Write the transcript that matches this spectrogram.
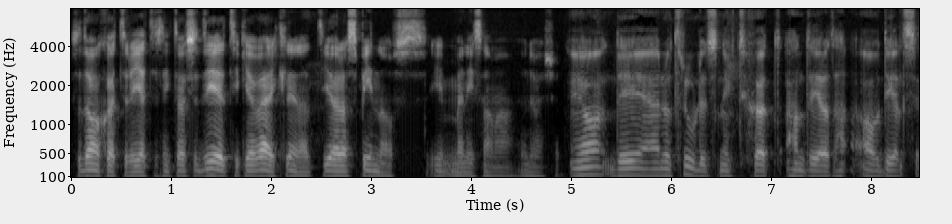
Så de skötte det jättesnyggt också. Det tycker jag verkligen, att göra spin-offs i, men i samma universum. Ja, det är otroligt snyggt skött, hanterat av DLC.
